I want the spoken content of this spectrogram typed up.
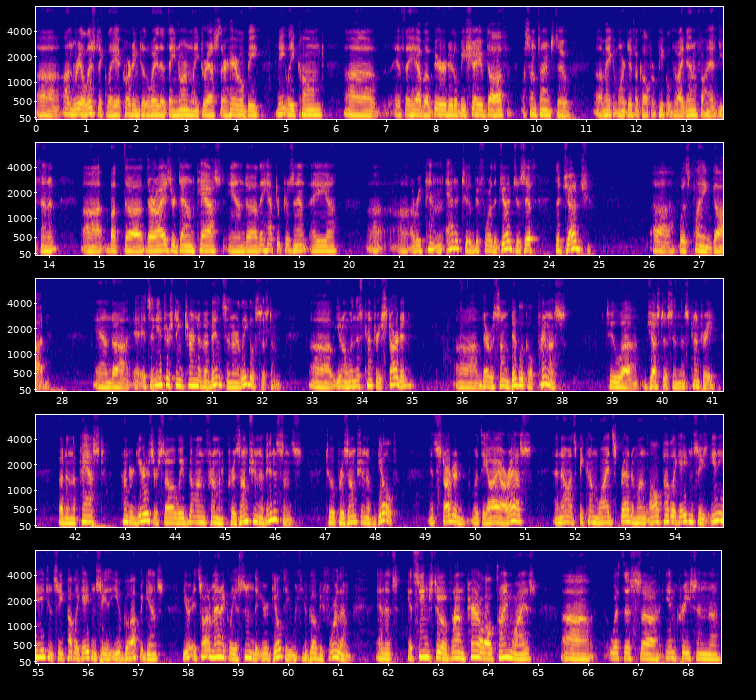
uh, unrealistically, according to the way that they normally dress. Their hair will be neatly combed. Uh, if they have a beard, it'll be shaved off, sometimes to uh, make it more difficult for people to identify a defendant. Uh, but uh, their eyes are downcast, and uh, they have to present a, a repentant attitude before the judge, as if the judge was playing God and uh, it's an interesting turn of events in our legal system. Uh, you know, when this country started, uh, there was some biblical premise to uh, justice in this country. But in the past hundred years or so, we've gone from a presumption of innocence to a presumption of guilt. It started with the IRS, and now it's become widespread among all public agencies. Any agency, public agency that you go up against you're, it's automatically assumed that you're guilty when you go before them. And it's, it seems to have run parallel time-wise uh, with this uh, increase in uh,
